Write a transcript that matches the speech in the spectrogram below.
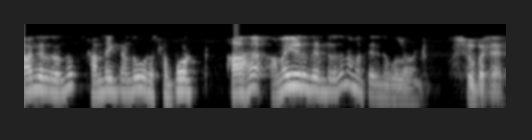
வாங்குறது வந்து சந்தைக்கு வந்து ஒரு சப்போர்ட் ஆக அமைகிறதுன்றது நம்ம தெரிந்து கொள்ள வேண்டும். சூப்பர் சார்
